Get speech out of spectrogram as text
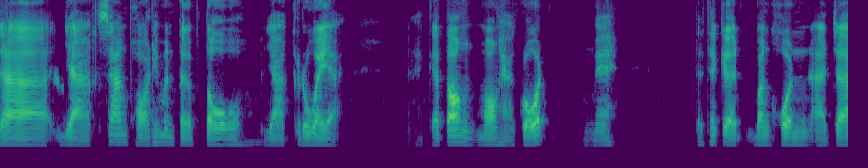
จะอยากสร้างพอร์ตให้มันเติบโต อยากรวยอะก็ต้องมองหา growth ถูกไหมแต่ถ้าเกิดบางคนอาจจะ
